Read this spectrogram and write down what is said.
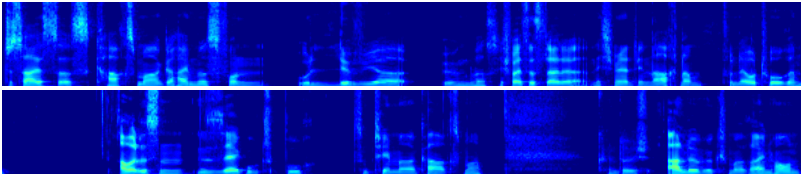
Das heißt das Charisma-Geheimnis von Olivia irgendwas. Ich weiß jetzt leider nicht mehr den Nachnamen von der Autorin. Aber das ist ein sehr gutes Buch zum Thema Charisma. Könnt ihr euch alle wirklich mal reinhauen,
